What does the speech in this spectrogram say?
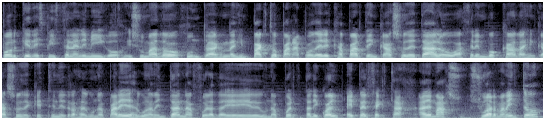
porque despista al enemigo y sumado junto a gran impacto para poder escaparte en caso de tal o hacer emboscadas en caso de que estén detrás de alguna pared, de alguna ventana, fuera de una puerta tal y cual, es perfecta. Además, su armamento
